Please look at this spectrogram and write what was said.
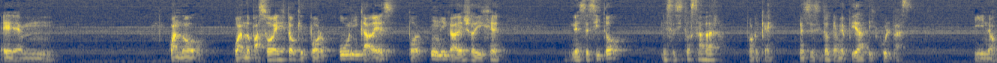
Em, cuando, cuando pasó esto, que por única vez, por única vez yo dije, necesito, necesito saber por qué. Necesito que me pidas disculpas. Y no,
